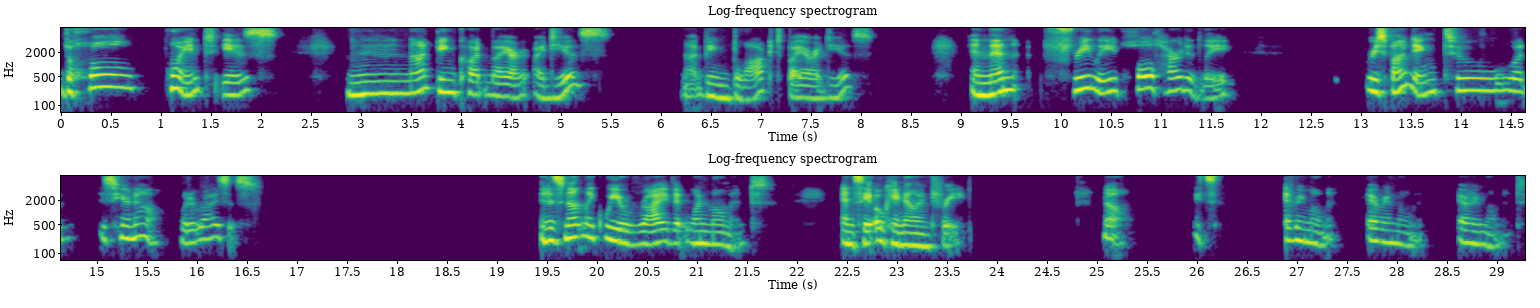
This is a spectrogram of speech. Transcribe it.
the whole point is not being caught by our ideas, not being blocked by our ideas, and then freely, wholeheartedly responding to what is here now, what arises. And it's not like we arrive at one moment and say, okay, now I'm free. No, it's every moment, every moment, every moment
